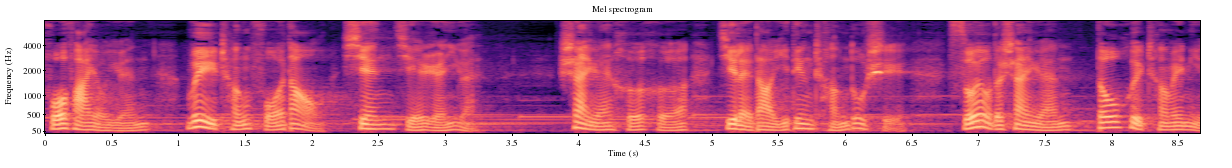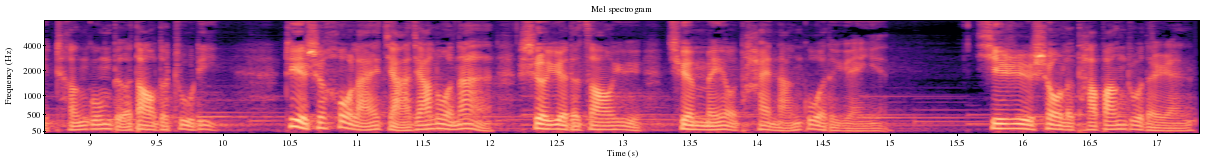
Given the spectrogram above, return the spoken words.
佛法有云：“未成佛道，先结人缘。”善缘和合积累到一定程度时，所有的善缘都会成为你成功得道的助力。这也是后来贾家落难，麝月的遭遇却没有太难过的原因。昔日受了他帮助的人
